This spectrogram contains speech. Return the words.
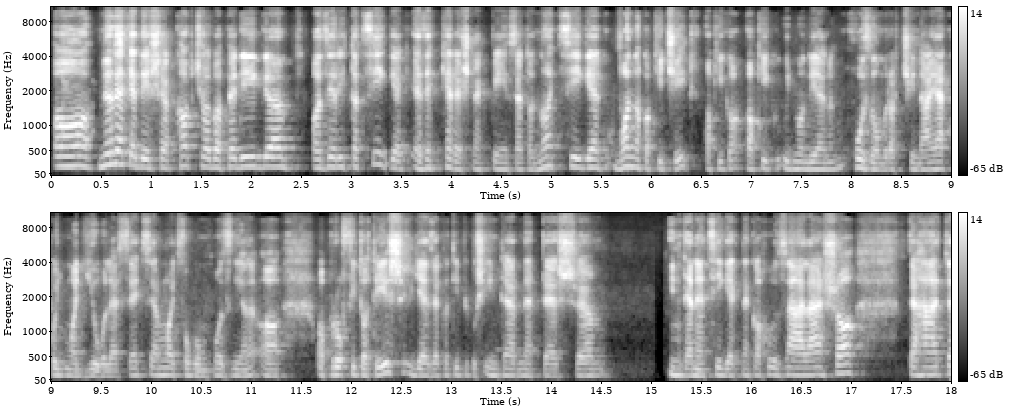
A növekedéssel kapcsolatban pedig azért itt a cégek, ezek keresnek pénzt. Tehát a nagy cégek, vannak a kicsik, akik, akik úgymond ilyen hozomra csinálják, hogy majd jó lesz egyszer, majd fogom hozni a, a profitot is. Ugye ezek a tipikus internetes internet cégeknek a hozzáállása. Tehát,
